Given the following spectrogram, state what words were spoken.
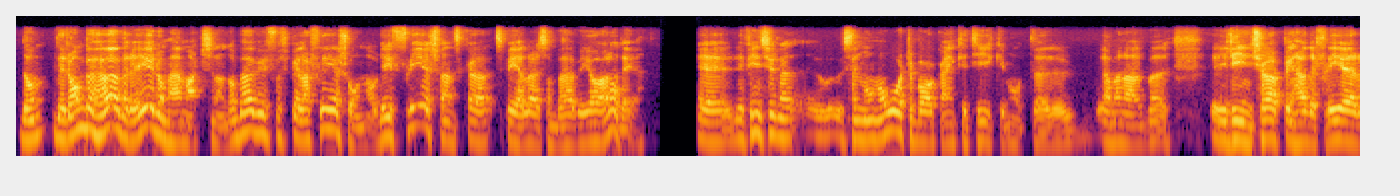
de, det de behöver är ju de här matcherna. De behöver ju få spela fler sådana och det är fler svenska spelare som behöver göra det. Eh, det finns ju sedan många år tillbaka en kritik emot, eh, jag menar, i Linköping hade fler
